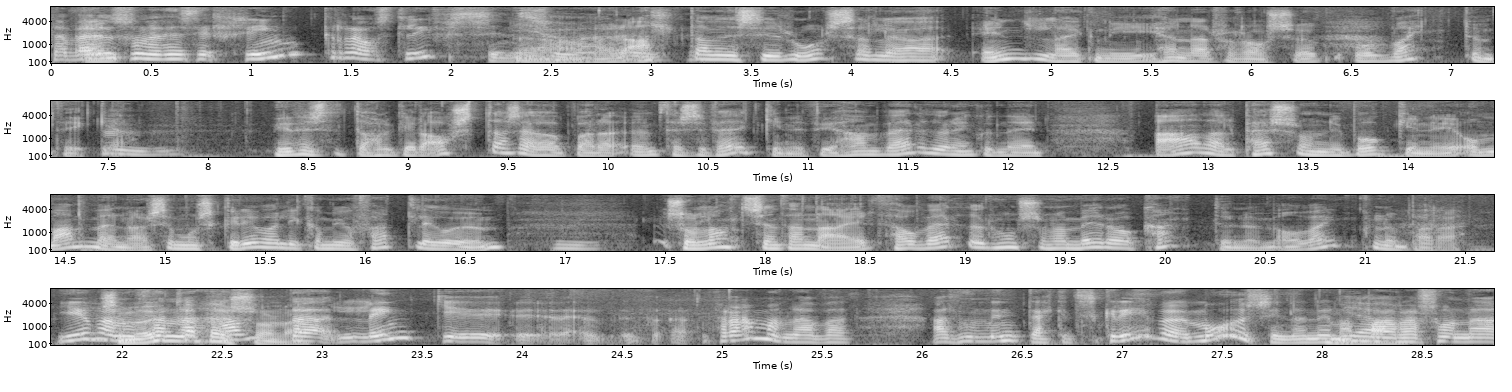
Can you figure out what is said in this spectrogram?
Það verður en, svona þessi ringrást lífsins. Já, það er alltaf þessi rosalega einlægni í hennar frásög og væntum þykja. Mm. Mér finnst þetta hálfur ástasaga bara um þessi feðginni því hann verður einhvern veginn aðal person í bókinni og mammenar sem hún skrifa líka mjög fallega um mm. Svo langt sem það nær þá verður hún svona meira á kantinum á vengnum bara Ég var nú fann að halda lengi eh, framan af að, að hún myndi ekkert skrifa um móðu sína nema Já. bara svona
